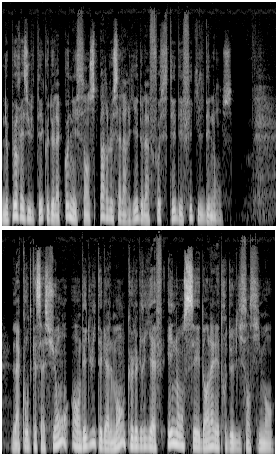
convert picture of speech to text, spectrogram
ne peut résulter que de la connaissance par le salarié de la fausseté des faits qu'il dénonce. La Cour de cassation en déduit également que le grief énoncé dans la lettre de licenciement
